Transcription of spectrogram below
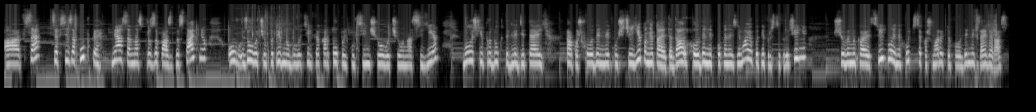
А все, це всі закупки. М'яса в нас про запас достатньо. З овочів потрібно було тільки картопельку, всі інші овочі у нас є. Молочні продукти для дітей також в холодильнику ще є. Пам'ятаєте, да? холодильник поки не знімаю по тій простій причині, що вимикають світло і не хочеться кошмарити холодильник зайвий раз.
